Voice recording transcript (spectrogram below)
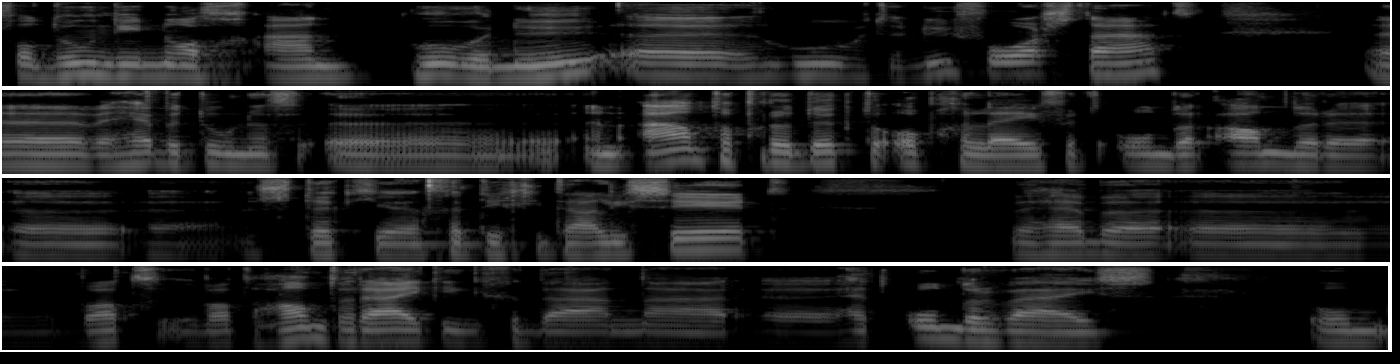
voldoen die nog aan hoe, we nu, uh, hoe het er nu voor staat. Uh, we hebben toen een, uh, een, aantal producten opgeleverd, onder andere een stukje gedigitaliseerd. We hebben wat, wat handreiking gedaan naar het onderwijs om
